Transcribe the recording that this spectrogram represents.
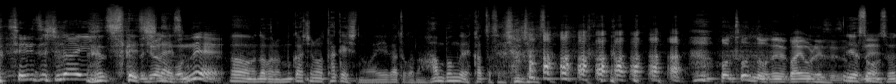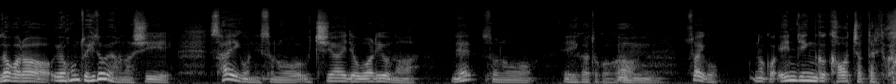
え 成立しない 成立しないですもんね。うん、だから昔のたけしの映画とかの半分ぐらいカットされちゃうんじゃないですか。ほとんどねバイオレンスですもんね。いやそうなんですよ。だからいや本当ひどい話。最後にその打ち合いで終わるようなねその映画とかが、うん。最後なんかエンディングが変わっちゃったりとか。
